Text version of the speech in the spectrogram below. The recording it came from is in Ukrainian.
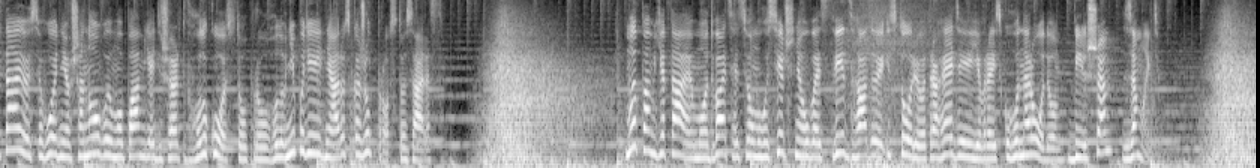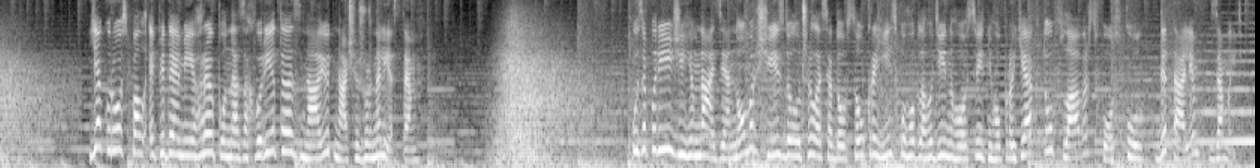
Вітаю! Сьогодні вшановуємо пам'ять жертв Голокосту. Про головні події дня розкажу просто зараз. Ми пам'ятаємо, 27 січня увесь світ згадує історію трагедії єврейського народу. Більше за мить. Як у розпал епідемії грипу не захворіти, знають наші журналісти. У Запоріжжі гімназія номер 6 долучилася до всеукраїнського благодійного освітнього проєкту Flowers for School. Деталі за мить.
